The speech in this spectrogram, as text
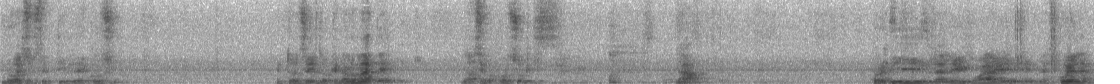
no es susceptible de consulta. Entonces, lo que no lo mate, no se lo consultes. ¿No? Prohibir la lengua en la escuela,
